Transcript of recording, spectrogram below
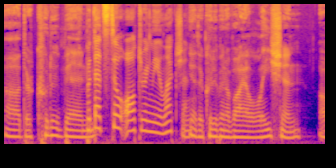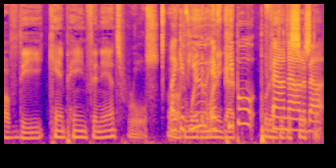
uh, there could have been. but that's still altering the election. yeah, there could have been a violation of the campaign finance rules. uh, like the if you if people found out system. about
